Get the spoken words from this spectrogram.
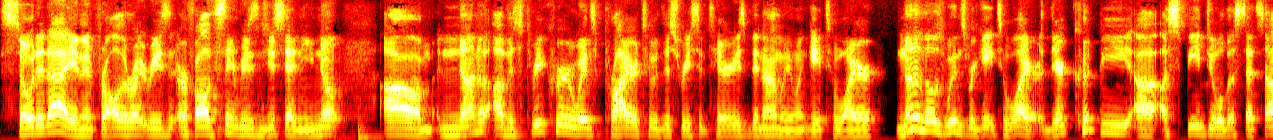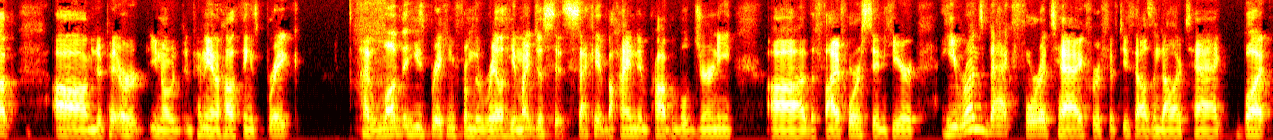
So did I, and then for all the right reasons, or for all the same reasons you said. And you know, um, none of his three career wins prior to this recent Terry he's been on when he went gate to wire. None of those wins were gate to wire. There could be uh, a speed duel that sets up, um, dep- or you know, depending on how things break. I love that he's breaking from the rail. He might just sit second behind Improbable Journey, uh, the five horse in here. He runs back for a tag for a fifty thousand dollar tag, but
